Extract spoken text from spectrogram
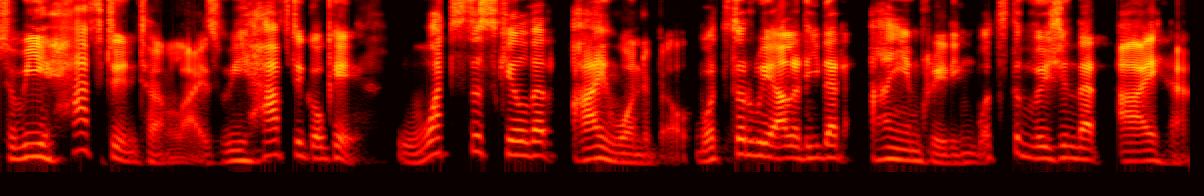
So we have to internalize. We have to go, okay, what's the skill that I want to build? What's the reality that I am creating? What's the vision that I have?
